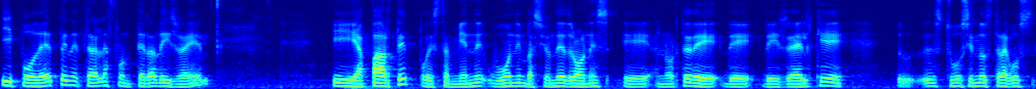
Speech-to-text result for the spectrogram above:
y poder penetrar la frontera de Israel. Y aparte, pues también hubo una invasión de drones eh, al norte de, de- de Israel que estuvo haciendo estragos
